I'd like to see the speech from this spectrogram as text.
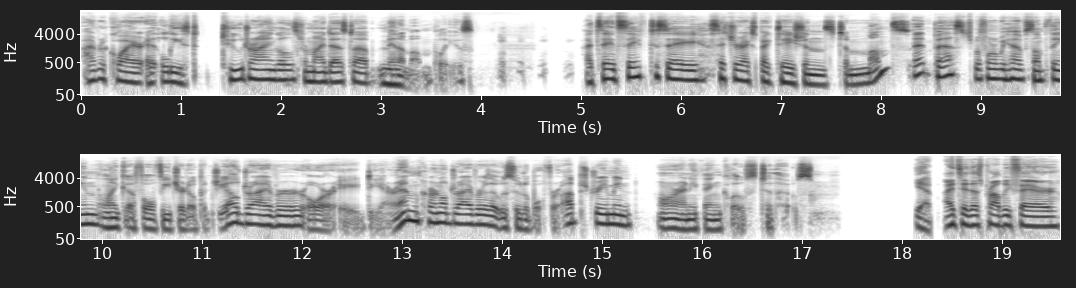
I require at least two triangles for my desktop minimum, please. I'd say it's safe to say set your expectations to months at best before we have something like a full featured OpenGL driver or a DRM kernel driver that was suitable for upstreaming or anything close to those. Yep, I'd say that's probably fair.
